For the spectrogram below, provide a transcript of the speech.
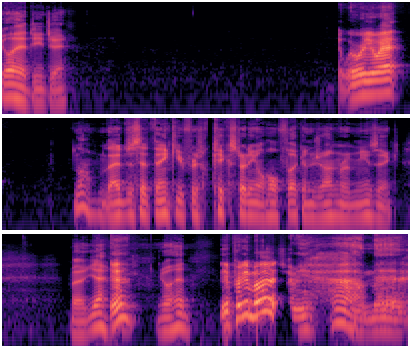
Go ahead, DJ. Where were you at? No, I just said thank you for kickstarting a whole fucking genre of music. But yeah, Yeah, go ahead. yeah, pretty much. I mean, oh man,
